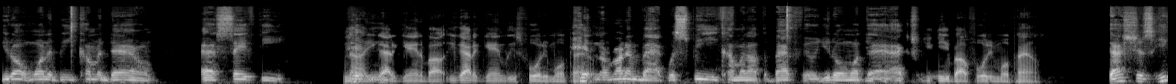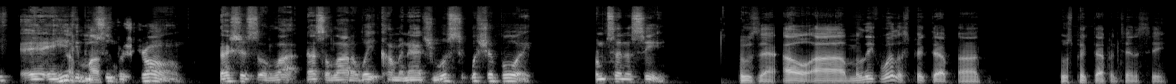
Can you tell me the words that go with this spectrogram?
you don't want to be coming down at safety, No, you got to gain about you got to gain at least forty more pounds. hitting a running back with speed coming out the backfield. You don't want that action. You need about forty more pounds. That's just he and he That's can be super strong. That's just a lot. That's a lot of weight coming at you. What's what's your boy from Tennessee? Who's that? Oh, uh, Malik Willis picked up. Uh, was picked up in Tennessee.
